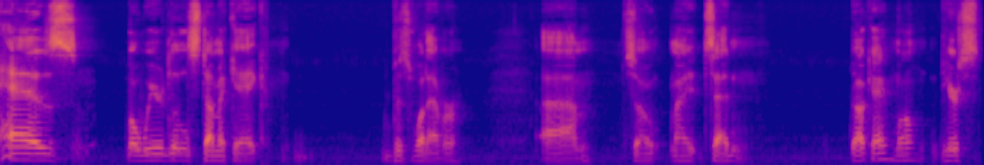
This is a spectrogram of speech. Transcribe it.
has a weird little stomach ache. Was whatever. Um, so I said, okay, well, here's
